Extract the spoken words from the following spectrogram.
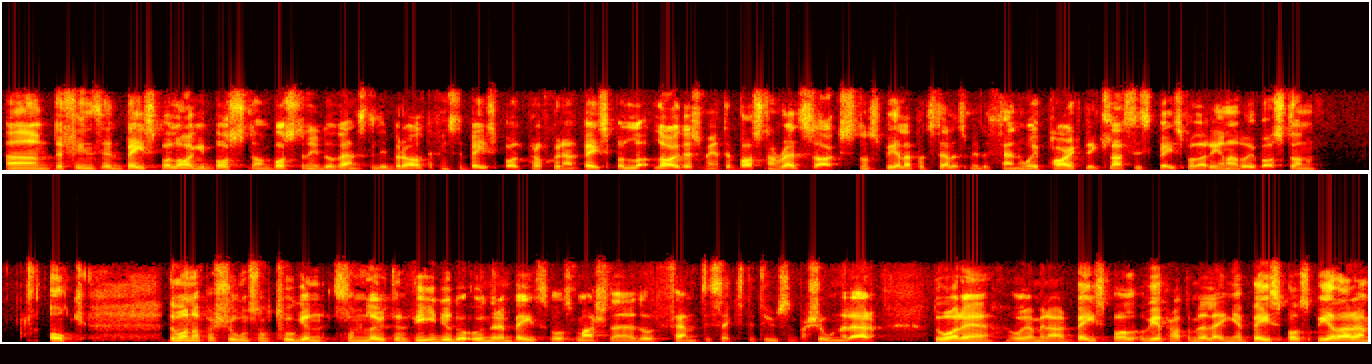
Um, det finns ett baseballlag i Boston. Boston är då vänsterliberalt. Det finns ett baseball, professionellt baseballlag där som heter Boston Red Sox. De spelar på ett ställe som heter Fenway Park. Det är en klassisk baseballarena då i Boston. Och det var någon person som, tog en, som la ut en video då under en baseballsmatch där det 50-60 000 personer där. Då var det, och jag menar baseball, och vi har pratat om det länge, baseballspelare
